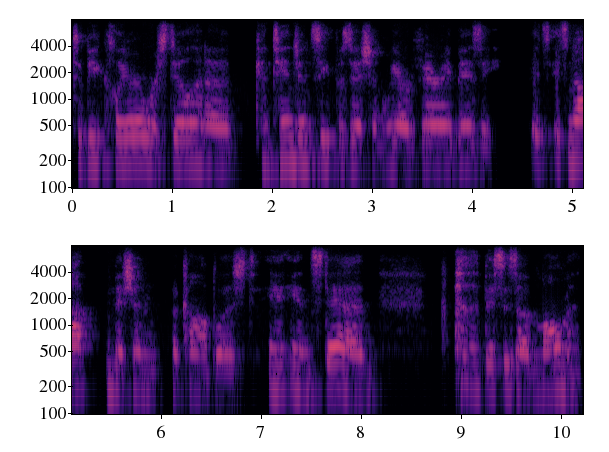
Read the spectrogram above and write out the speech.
To be clear, we're still in a contingency position. We are very busy. It's, it's not mission accomplished. I- instead, this is a moment,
